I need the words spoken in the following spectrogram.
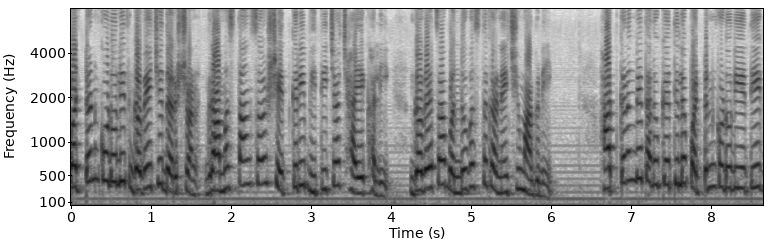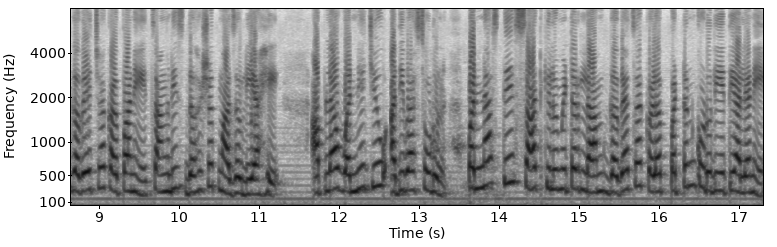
पट्टण कोडोलीत गव्याचे दर्शन. ग्रामस्थांसह शेतकरी भीतीच्या छायेखाली गव्याचा बंदोबस्त करण्याची मागणी. हातकणंगले तालुक्यातील पट्टण कोडोली येथे गव्याच्या कळपाने चांगलीच दहशत माजवली आहे. आपला वन्यजीव आदिवास सोडून पन्नास ते साठ किलोमीटर लांब गव्याचा कळप पट्टण कोडोली येथे आल्याने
